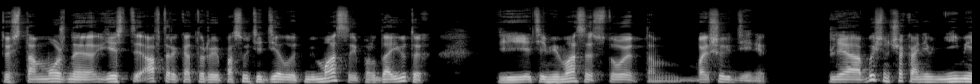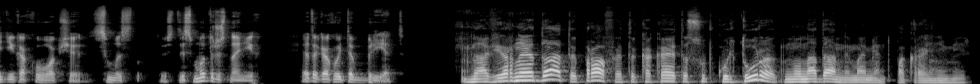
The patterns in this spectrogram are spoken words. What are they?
То есть там можно, есть авторы, которые по сути делают мимасы и продают их, и эти мимасы стоят там больших денег. Для обычного человека они не имеют никакого вообще смысла. То есть ты смотришь на них, это какой-то бред. Наверное, да, ты прав. Это какая-то субкультура, ну, на данный момент, по крайней мере,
